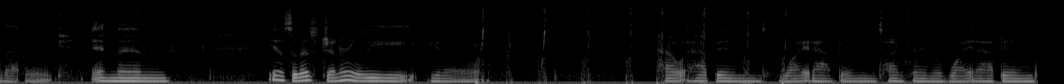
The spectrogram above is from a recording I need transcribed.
that link. And then yeah, so that's generally, you know, how it happened, why it happened, time frame of why it happened,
